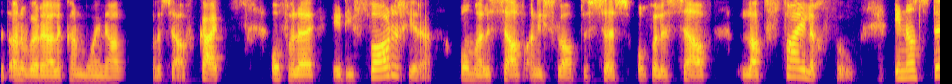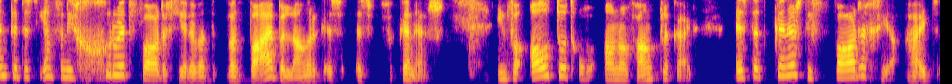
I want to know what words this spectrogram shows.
Met ander woorde hulle kan mooi na hulle self kyk of hulle het die vaardighede om hulle self aan die slaap te sus of hulle self laat veilig voel. En ons dink dit is een van die groot vaardighede wat wat baie belangrik is is vir kinders. En veral tot onafhanklikheid is dit kinders die vaardigheid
